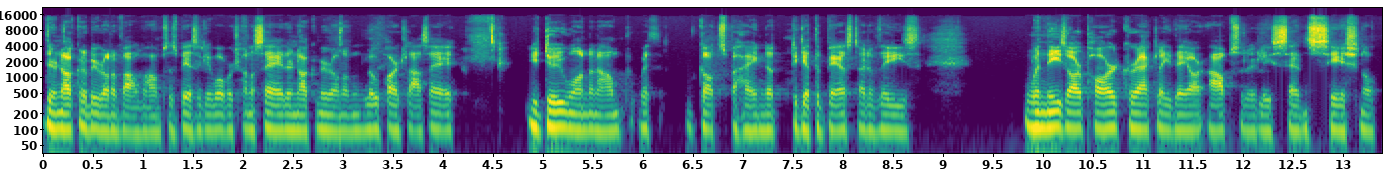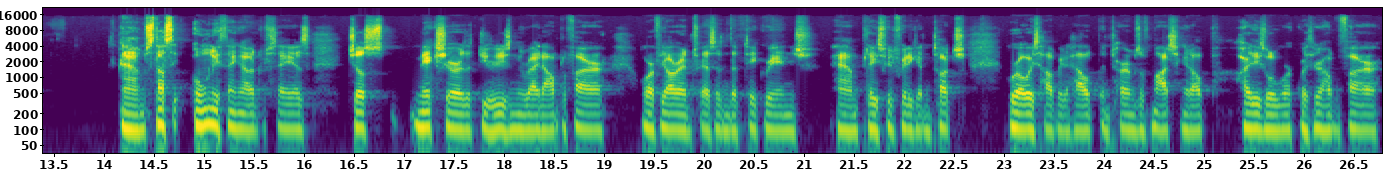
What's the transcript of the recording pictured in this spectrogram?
They're not going to be running valve amps, is basically what we're trying to say. They're not going to be running low power class A. You do want an amp with guts behind it to get the best out of these. When these are powered correctly, they are absolutely sensational. Um, so that's the only thing I would say is just make sure that you're using the right amplifier, or if you are interested in Diptyque range, um, please feel free to get in touch. We're always happy to help in terms of matching it up, how these will work with your amplifier,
